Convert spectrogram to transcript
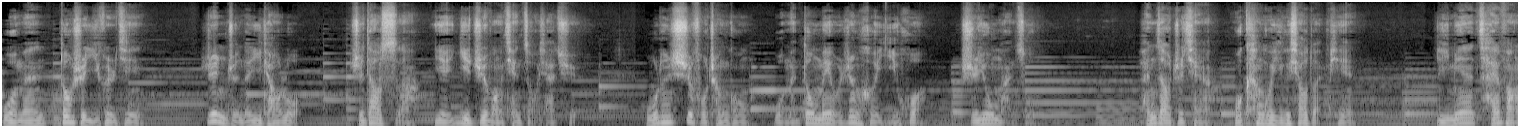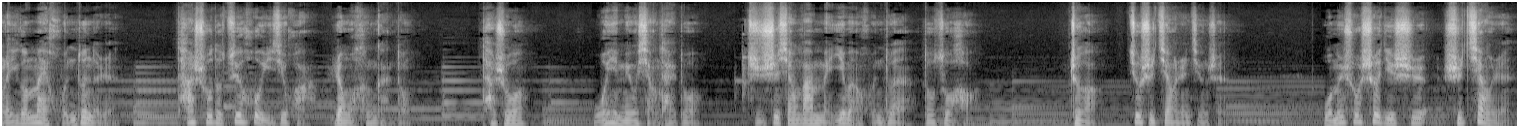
我们都是一根筋，认准的一条路，直到死啊也一直往前走下去。无论是否成功，我们都没有任何疑惑，只有满足。很早之前啊，我看过一个小短片。里面采访了一个卖馄饨的人，他说的最后一句话让我很感动。他说：“我也没有想太多，只是想把每一碗馄饨都做好。”这就是匠人精神。我们说设计师是匠人，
